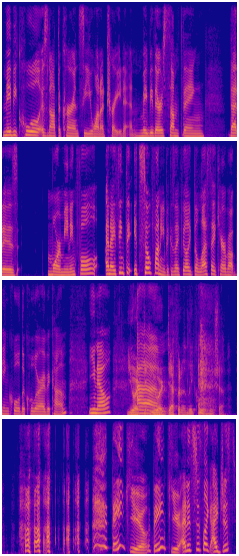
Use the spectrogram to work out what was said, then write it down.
maybe cool is not the currency you want to trade in. Maybe there's something that is more meaningful. And I think that it's so funny because I feel like the less I care about being cool, the cooler I become. You know? You are de- you are Um, definitely cool, Misha. Thank you. Thank you. And it's just like, I just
